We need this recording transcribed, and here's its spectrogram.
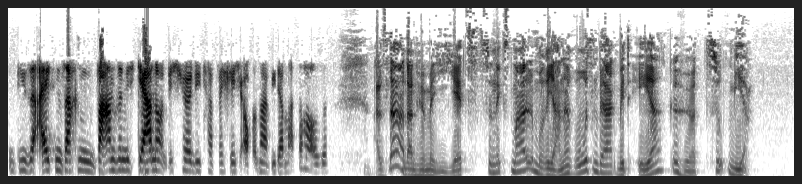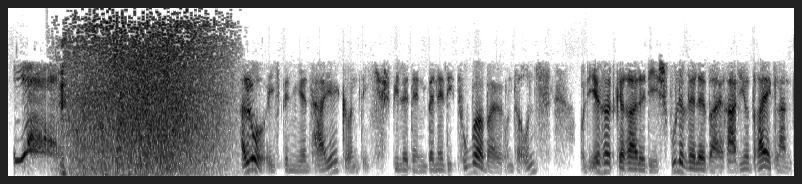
diese alten Sachen wahnsinnig gerne und ich höre die tatsächlich auch immer wieder mal zu Hause. Alles klar, dann hören wir jetzt zunächst mal Marianne Rosenberg mit Er gehört zu mir. Yeah! Hallo, ich bin Jens Hayek und ich spiele den Benedikt Huber bei Unter uns und ihr hört gerade die Schwule Welle bei Radio Dreieckland.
